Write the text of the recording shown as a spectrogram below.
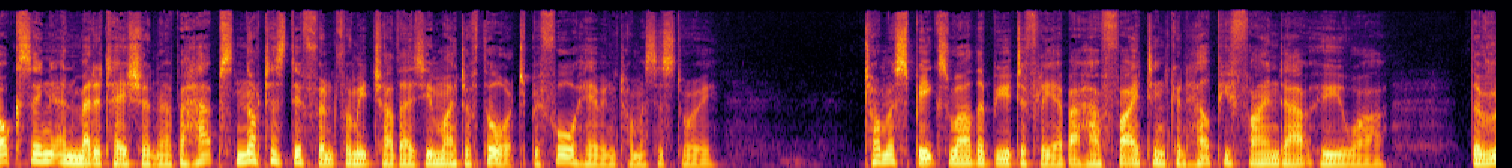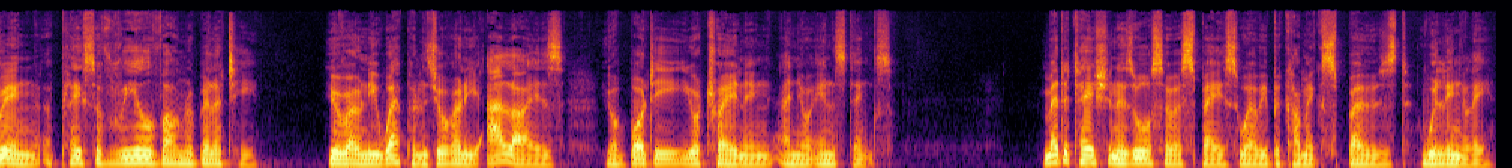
Boxing and meditation are perhaps not as different from each other as you might have thought before hearing Thomas's story. Thomas speaks rather beautifully about how fighting can help you find out who you are. The ring, a place of real vulnerability. Your only weapons, your only allies, your body, your training, and your instincts. Meditation is also a space where we become exposed willingly,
